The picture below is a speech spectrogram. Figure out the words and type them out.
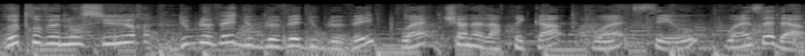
Retrouve-nous sur www.channelafrica.co.za.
